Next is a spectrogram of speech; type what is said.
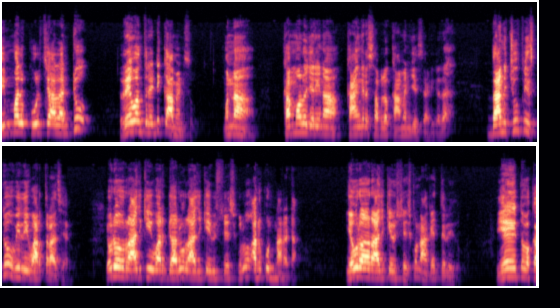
దిమ్మలు కూల్చాలంటూ రేవంత్ రెడ్డి కామెంట్స్. మొన్న ఖమ్మంలో జరిగిన కాంగ్రెస్ సభలో కామెంట్ చేశాడు కదా దాన్ని చూపిస్తూ వీళ్ళు ఈ వార్త రాశారు. ఎవరో రాజకీయ వర్గాలు రాజకీయ విశ్లేషకులు అనుకుంటున్నారట. ఎవరో రాజకీయ విశ్లేషకులు నాకైతే తెలియదు ఏ అయితే ఒక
